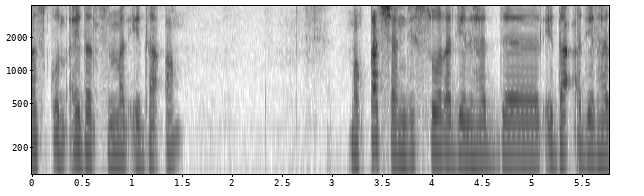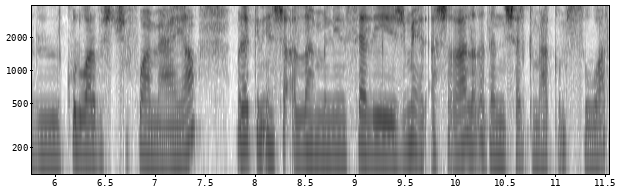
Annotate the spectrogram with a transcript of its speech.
غتكون أيضا تسمى الإضاءة. ما بقاتش عندي الصورة ديال هاد الإضاءة ديال هاد ال couloir باش تشوفوها معايا. ولكن إن شاء الله ملي نسالي جميع الأشغال غادا نشارك معكم الصور.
